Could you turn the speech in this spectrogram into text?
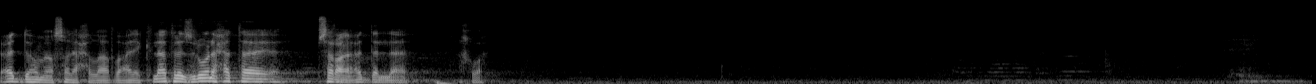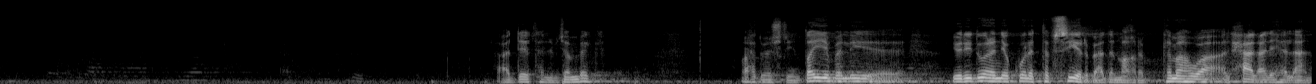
عدهم يا صلاح الله يرضى عليك. لا تنزلون حتى بسرعة عد الأخوة عديت اللي بجنبك؟ واحد وعشرين. طيب اللي يريدون أن يكون التفسير بعد المغرب كما هو الحال عليه الآن.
